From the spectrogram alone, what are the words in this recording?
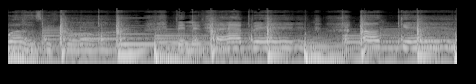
was before. Then it happened again,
